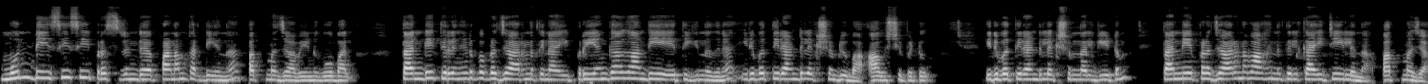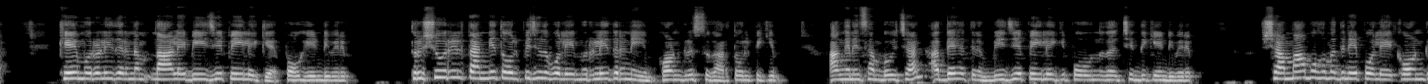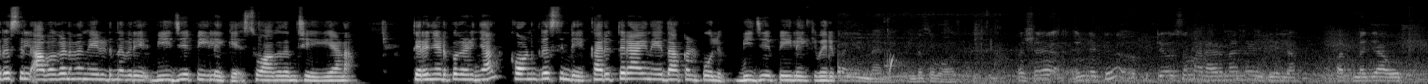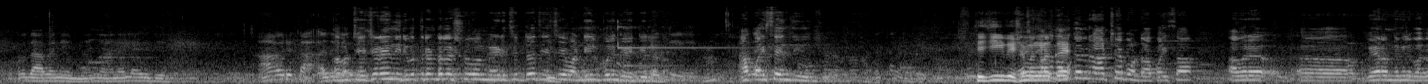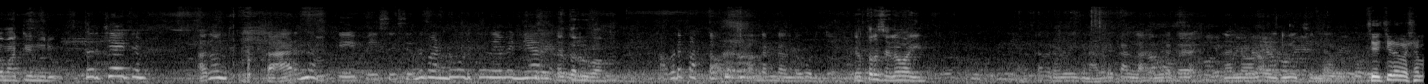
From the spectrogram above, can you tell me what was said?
മുൻ D C C president പണം തട്ടിയെന്ന് പത്മജ വേണുഗോപാൽ. തന്റെ തിരഞ്ഞെടുപ്പ് പ്രചാരണത്തിനായി പ്രിയങ്ക ഗാന്ധിയെ എത്തിക്കുന്നതിന് ഇരുപത്തിരണ്ട് ലക്ഷം രൂപ ആവശ്യപ്പെട്ടു. ഇരുപത്തിരണ്ട് ലക്ഷം നൽകിയിട്ടും തന്നെ പ്രചാരണ വാഹനത്തിൽ കയറ്റിയില്ലെന്ന് പത്മജ. കെ മുരളീധരനും നാളെ ബി ജെ പിയിലേക്ക് പോകേണ്ടി വരും. തൃശൂരിൽ തന്നെ തോൽപ്പിച്ചതുപോലെ മുരളീധരനെയും കോൺഗ്രസുകാർ തോൽപ്പിക്കും. അങ്ങനെ സംഭവിച്ചാൽ അദ്ദേഹത്തിനും ബി ജെ പിയിലേക്ക് പോകുന്നത് ചിന്തിക്കേണ്ടി വരും. ഷമ മുഹമ്മദിനെ പോലെ കോൺഗ്രസിൽ അവഗണന നേരിടുന്നവരെ ബി ജെ പിയിലേക്ക് സ്വാഗതം ചെയ്യുകയാണ്. തിരഞ്ഞെടുപ്പ് കഴിഞ്ഞാൽ കോൺഗ്രസിന്റെ കരുത്തരായ നേതാക്കൾ പോലും ബി ജെ പിയിലേക്ക് വരും. പക്ഷേ എന്നിട്ട് പിറ്റേ ദിവസം മനോരമ തന്നെ എഴുതിയല്ലോ. പത്മജ പ്രതാപൻ ഇന്ന് ഞാനല്ല എഴുതിയത്. ആ ഒരു ചേച്ചിയുടെ ഇരുപത്തിരണ്ട് ലക്ഷം രൂപ മേടിച്ചിട്ട് ചേച്ചിയെ വണ്ടിയിൽ പോലും കയറ്റിയില്ല. ആ പൈസ എന്ത് ചെയ്തു ചേച്ചി ഈ വിഷമങ്ങളൊക്കെ ആക്ഷേപമുണ്ടോ? ആ പൈസ അവർ വേറെന്തെങ്കിലും വേറെ എന്തെങ്കിലും വക മാറ്റി എന്നൊരു തീർച്ചയായിട്ടും. അതൊന്നും കാരണം കെ പി സി സിന്ന് ഫണ്ട് കൊടുത്തു ഞാൻ പിന്നെ അറിയാം എത്ര രൂപ? അവിടെ പത്തോ പന്ത്രണ്ടോ എന്തോ കൊടുത്തു. എത്ര ചെലവായി? അവരോട് ചോദിക്കണം അവർ കള്ള അവരൊക്കെ നല്ലോണം എഴുതി വെച്ചിട്ടുണ്ടാവും. ചേച്ചിയുടെ വിഷമം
